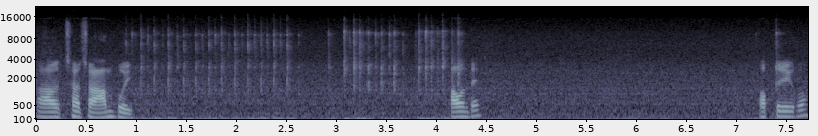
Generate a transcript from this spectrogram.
아, 저, 저 안 보이. 가운데. 엎드리고.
